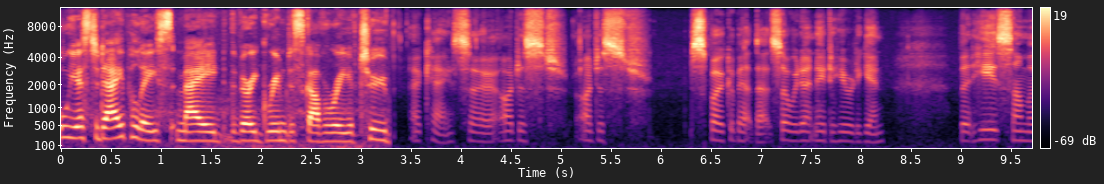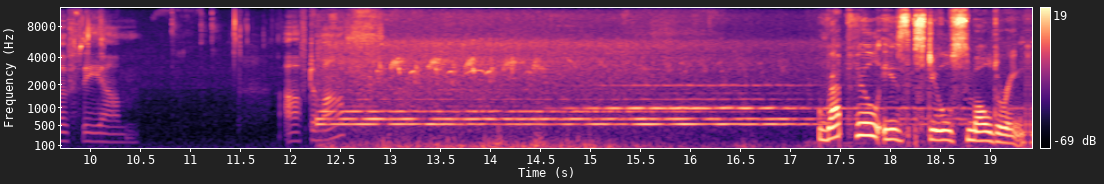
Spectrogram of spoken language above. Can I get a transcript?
Well, yesterday police made the very grim discovery of two. Okay, so I just I just spoke about that, so we don't need to hear it again. But here's some of the um, aftermath. Rappville is still smouldering,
